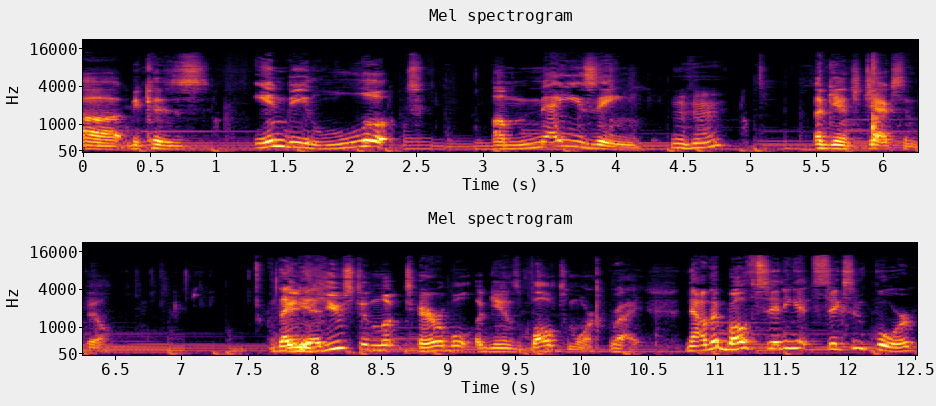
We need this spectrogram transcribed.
uh, because Indy looked amazing against Jacksonville, they and did Houston looked terrible against Baltimore. right now. They're both sitting at six and four,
